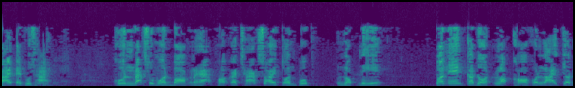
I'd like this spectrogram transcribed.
ร้ายเป็นผู้ชาย คุณรักสุมนบอกนะฮะ พอกระชากสร้อยตนปุ๊บหลบหนี ตนเองกระโดดล็อกคอคนร้ายจน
